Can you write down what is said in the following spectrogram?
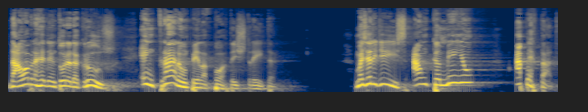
da obra redentora da cruz, entraram pela porta estreita. Mas ele diz: há um caminho apertado.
